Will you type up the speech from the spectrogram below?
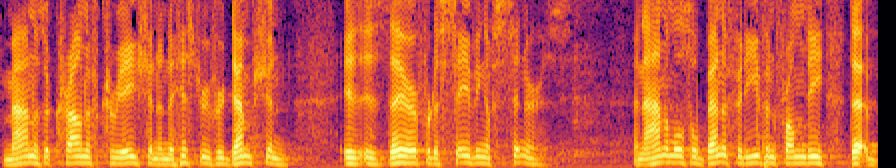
Man is a crown of creation, and the history of redemption is, is there for the saving of sinners. And animals will benefit even from the, the,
